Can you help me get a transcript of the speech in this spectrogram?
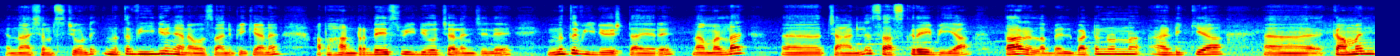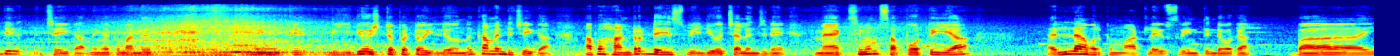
എന്ന് ആശംസിച്ചുകൊണ്ട് ഇന്നത്തെ വീഡിയോ ഞാൻ അവസാനിപ്പിക്കുകയാണ്. അപ്പോൾ ഹൺഡ്രഡ് ഡേയ്സ് വീഡിയോ ചലഞ്ചിലെ ഇന്നത്തെ വീഡിയോ ഇഷ്ടമായവർ നമ്മളുടെ ചാനൽ സബ്സ്ക്രൈബ് ചെയ്യുക താഴെയുള്ള ബെൽ ബട്ടൺ ഒന്ന് അടിക്കുക കമന്റ് ചെയ്യുക. നിങ്ങൾക്ക് മന നിങ്ങൾക്ക് വീഡിയോ ഇഷ്ടപ്പെട്ടോ ഇല്ലയോ എന്ന് കമന്റ് ചെയ്യുക. അപ്പോൾ ഹൺഡ്രഡ് ഡേയ്സ് വീഡിയോ ചലഞ്ചിനെ മാക്സിമം സപ്പോർട്ട് ചെയ്യുക. എല്ലാവർക്കും ആർട്ട് ലൈഫ് ശ്രീനത്തിന്റെ വക. ബായ്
